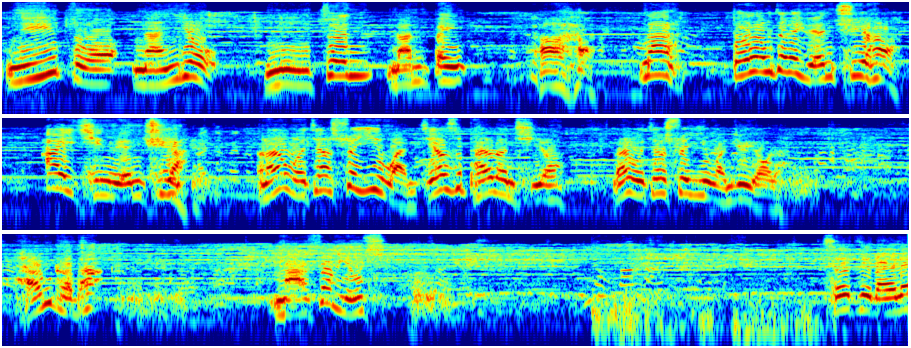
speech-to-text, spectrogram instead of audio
女左男右，女尊男卑，啊，那都用这个园区哈，爱情园区啊，来我家睡一晚，只要是排卵期哦，来我家睡一晚就有了，很可怕，马上有喜，车子来喽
